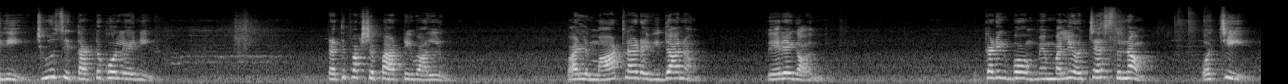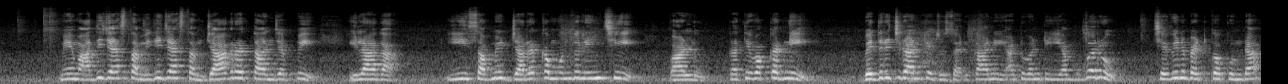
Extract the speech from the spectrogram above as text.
ఇది చూసి తట్టుకోలేని ప్రతిపక్ష పార్టీ వాళ్ళు వాళ్ళు మాట్లాడే విధానం వేరేగా ఉంది. ఇక్కడికి పో మేము మళ్ళీ వచ్చేస్తున్నాం. వచ్చి మేము అది చేస్తాం ఇది చేస్తాం జాగ్రత్త అని చెప్పి ఇలాగా ఈ సబ్మిట్ జరగక ముందు నుంచి వాళ్ళు ప్రతి ఒక్కరిని బెదిరించడానికే చూశారు. కానీ అటువంటి ఎవ్వరూ చెవిన పెట్టుకోకుండా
